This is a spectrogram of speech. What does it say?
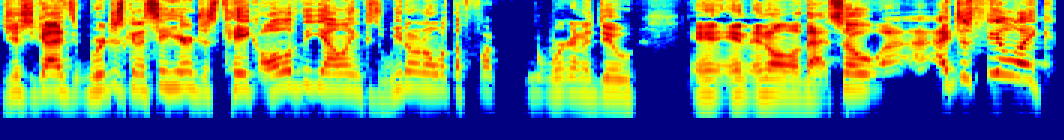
Just guys, we're just gonna sit here and just take all of the yelling because we don't know what the fuck we're gonna do and, and and all of that. So I, I just feel like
